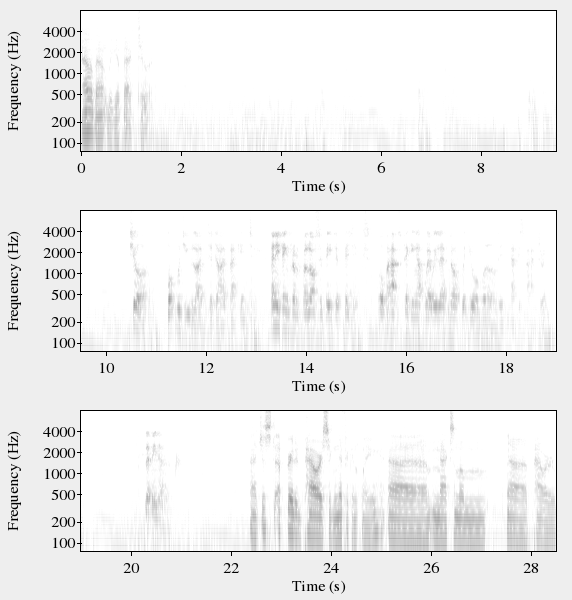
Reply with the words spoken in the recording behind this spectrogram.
How about we get back to it? Sure. What would you like to dive back into? Anything from philosophy to physics, or perhaps picking up where we left off with your world in Satisfactory? Let me know. Uh, just upgraded power significantly. Uh, maximum uh, power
